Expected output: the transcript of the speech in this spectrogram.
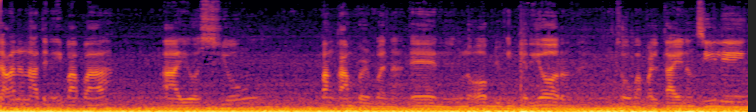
tsaka na natin ipapa-ayos yung pang-camper ba natin, yung loob, yung interior. So, papalit tayo ng ceiling,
